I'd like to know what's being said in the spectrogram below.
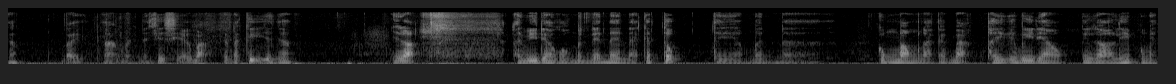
nhé. đấy là mình đã chia sẻ các bạn rất là kỹ rồi nhá như đó. Video của mình đến đây là kết thúc. Thì mình à, cũng mong là các bạn thấy cái video cái clip của mình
